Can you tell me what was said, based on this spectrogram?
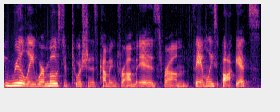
really where most of tuition is coming from is from families' pockets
